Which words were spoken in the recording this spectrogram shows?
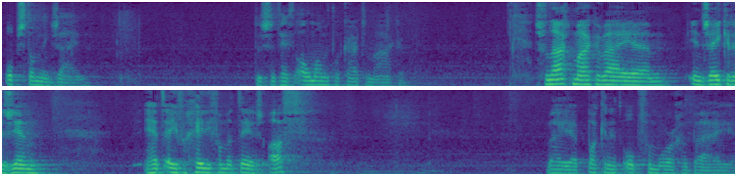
opstanding zijn. Dus het heeft allemaal met elkaar te maken. Dus vandaag maken wij ehm, in zekere zin het evangelie van Matthäus af. Wij eh, pakken het op vanmorgen bij uh,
